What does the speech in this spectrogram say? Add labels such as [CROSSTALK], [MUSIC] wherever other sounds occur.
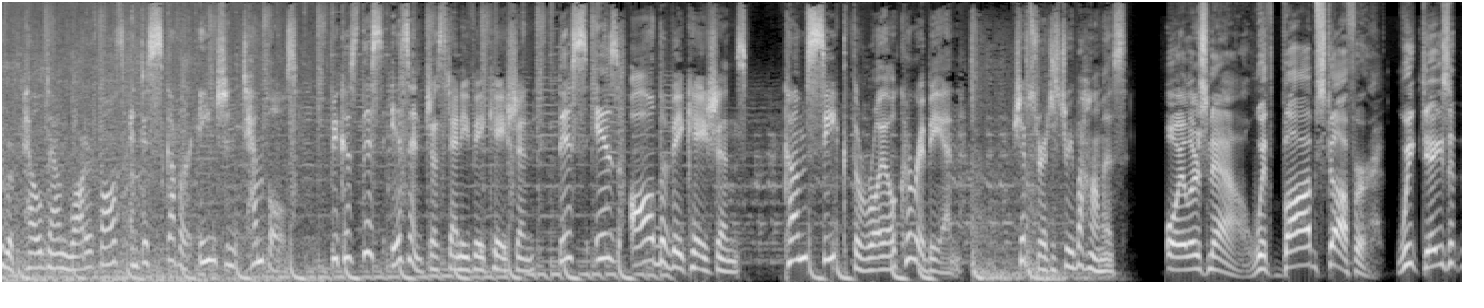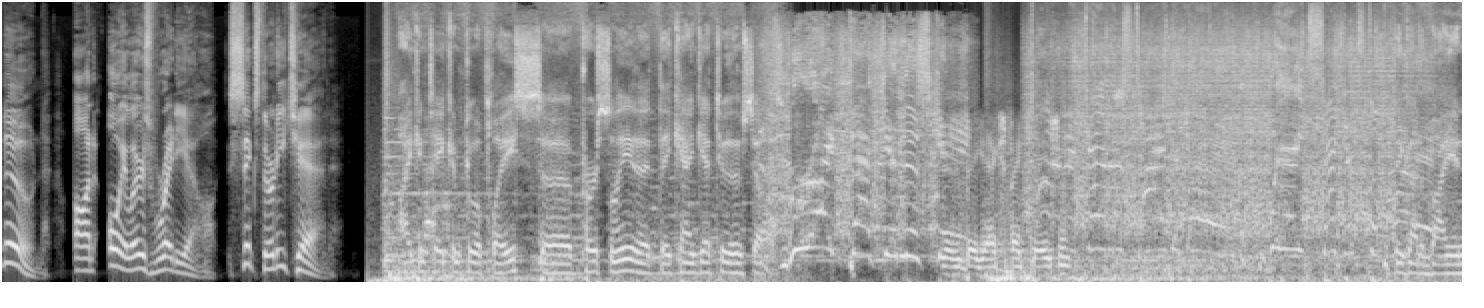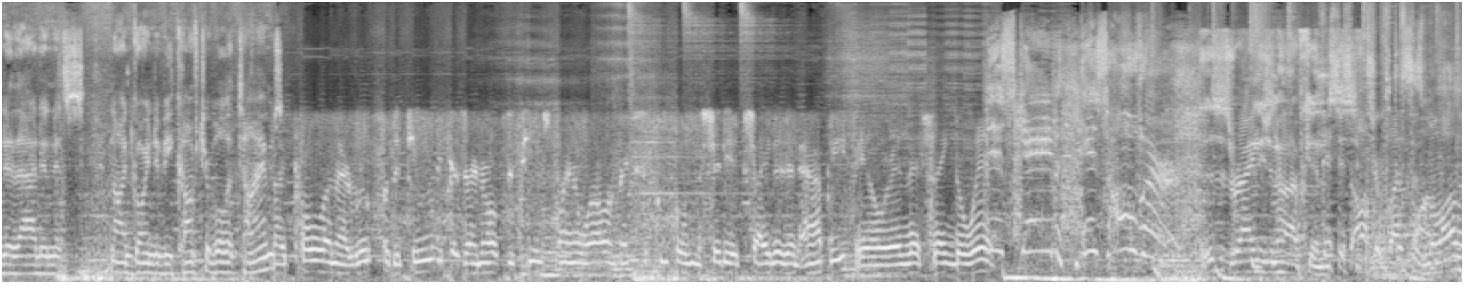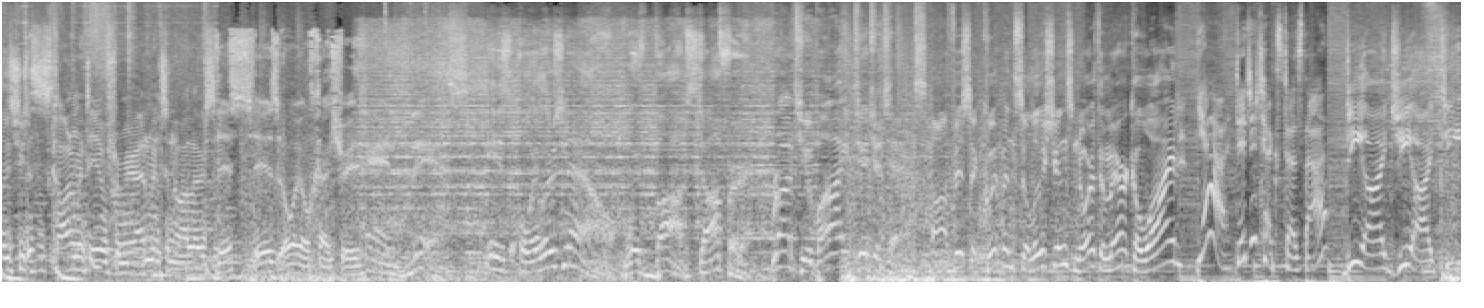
You rappel down waterfalls and discover ancient temples. Because this isn't just any vacation. This is all the vacations. Come seek the Royal Caribbean. Ships Registry Bahamas. Oilers Now with Bob Stauffer. Weekdays at noon on Oilers Radio, 630 CHED. I can take them to a place uh, personally that they can't get to themselves. Right back in this game. Big expectations. They got to buy into that, and it's not going to be comfortable at times. I pull and I root for the team because I know if the team's playing well, it makes the people in the city excited and happy. You know, we're in this thing to win. This game is over. This is Ryan Nugent Hopkins. This is Oscar This is Milan Lucic. This is Connor McDavid from your Edmonton Oilers. This is Oil Country. And this is Oilers Now with Bob Stauffer. Brought to you by Digitex. Office Equipment Solutions North America wide. Yeah, Digitex does that. D-I-G-I-T-E-X dot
